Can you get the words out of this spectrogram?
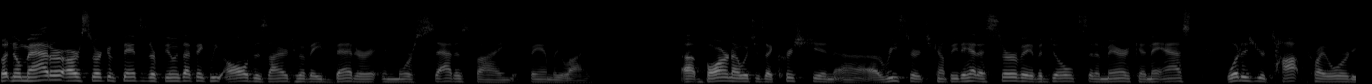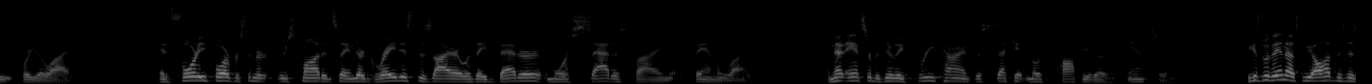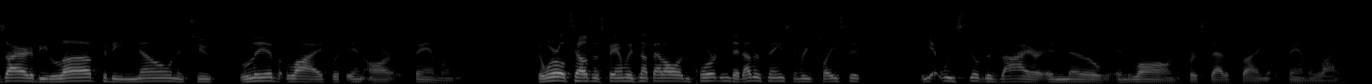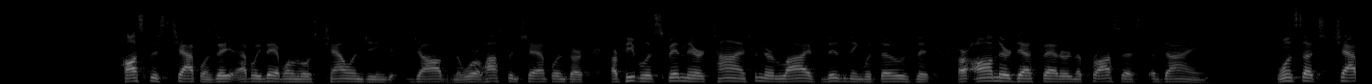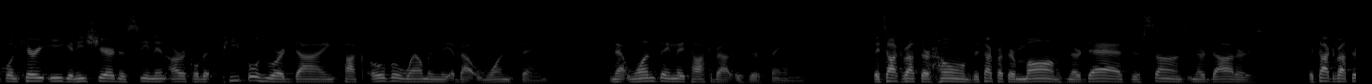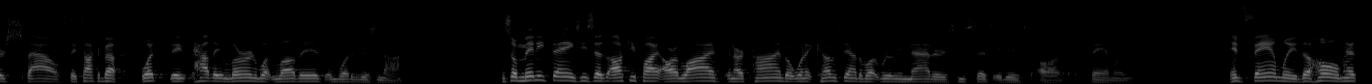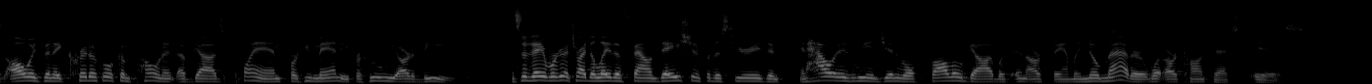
But no matter our circumstances or feelings, I think we all desire to have a better and more satisfying family life. Uh, Barna, which is a Christian uh, research company, they had a survey of adults in America and they asked, What is your top priority for your life? And 44% responded saying their greatest desire was a better, more satisfying family life. And that answer was nearly three times the second most popular answer. Because within us, we all have this desire to be loved, to be known, and to live life within our family. The world tells us family is not that all important, that other things can replace it, but yet we still desire and know and long for satisfying family life. Hospice chaplains, they, I believe they have one of the most challenging jobs in the world. Hospice chaplains are, are people that spend their time, spend their lives visiting with those that are on their deathbed or in the process of dying. One such chaplain, Kerry Egan, he shared in a CNN article that people who are dying talk overwhelmingly about one thing. And that one thing they talk about is their family. They talk about their homes, they talk about their moms and their dads, their sons and their daughters. They talk about their spouse. They talk about what they, how they learn what love is and what it is not. And so many things, he says, occupy our lives and our time, but when it comes down to what really matters, he says it is our families. In family, the home has always been a critical component of God's plan for humanity, for who we are to be. And so today we're going to try to lay the foundation for the series and, and how it is we in general follow God within our family, no matter what our context is.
